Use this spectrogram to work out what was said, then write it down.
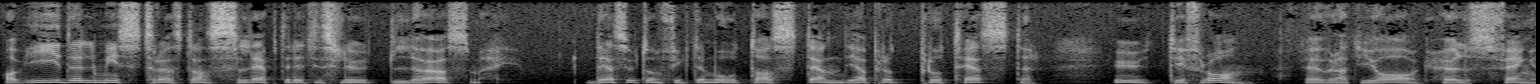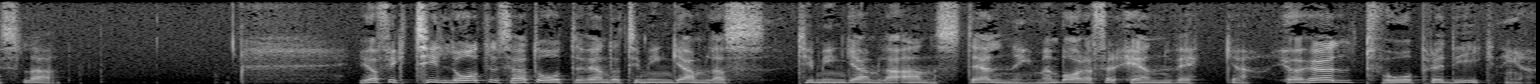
Av idel misströstan släppte det till slut lös mig. Dessutom fick det motta ständiga pro protester utifrån över att jag hölls fängslad. Jag fick tillåtelse att återvända till min, gamla, till min gamla anställning, men bara för en vecka. Jag höll två predikningar.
